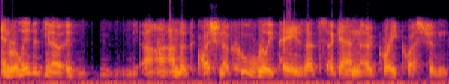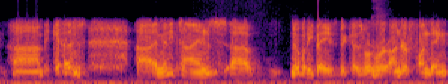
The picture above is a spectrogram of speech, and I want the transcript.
And related, you know, it, uh, on the question of who really pays, that's again a great question uh, because uh, and many times nobody pays because we're, we're underfunding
